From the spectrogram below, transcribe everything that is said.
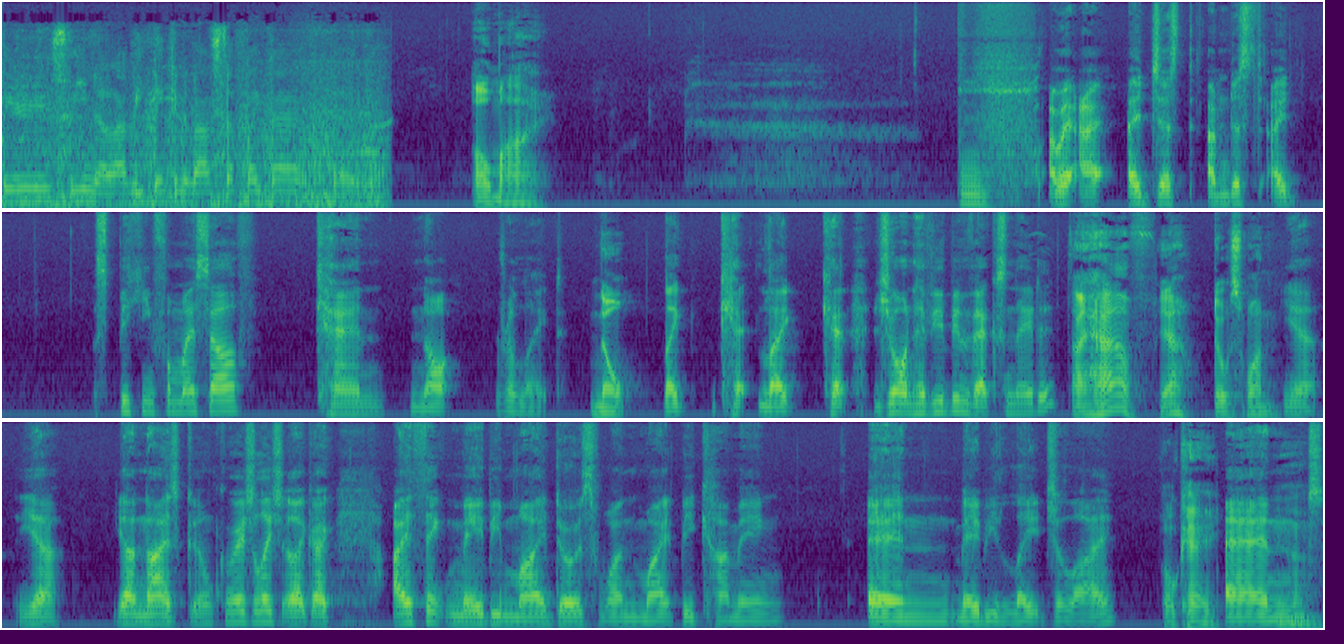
theorist. You know, I be thinking about stuff like that. But, Oh, my. I mean, I, I just, I'm just, I, speaking for myself, cannot relate. No, Like, ca like, can, Jawn, have you been vaccinated? I have. Yeah. Dose one. Yeah, yeah, yeah. Nice, congratulations. Like, I, I think maybe my dose one might be coming in maybe late July, Okay. and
